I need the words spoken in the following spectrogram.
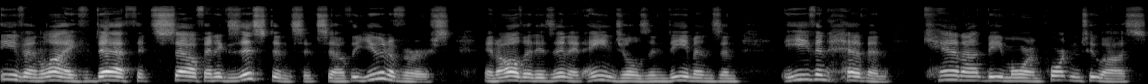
even life, death itself, and existence itself, the universe, and all that is in it, angels and demons, and even heaven, cannot be more important to us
